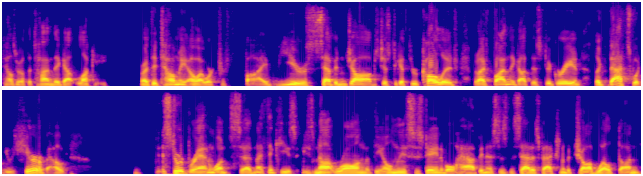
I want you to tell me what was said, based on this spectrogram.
tells me about the time they got lucky, right? They tell me, oh, I worked for five years, seven jobs just to get through college, but I finally got this degree. And like that's what you hear about. Stewart Brand once said, and I think he's he's not wrong, that the only sustainable happiness is the satisfaction of a job well done.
